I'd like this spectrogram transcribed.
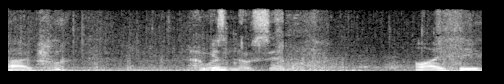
Alright. that wasn't no sample. Oh, I see.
